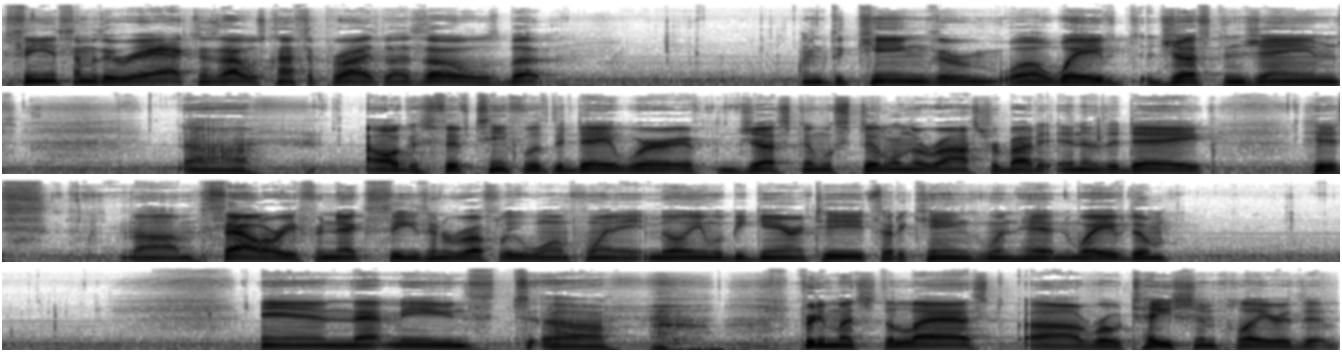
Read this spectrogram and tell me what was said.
seeing some of the reactions, I was kind of surprised by those. But the Kings are uh, waived Justin James. Uh, August 15th was the day where if Justin was still on the roster by the end of the day, his um, salary for next season, roughly 1.8 million, would be guaranteed. So the Kings went ahead and waived him and that means uh, pretty much the last uh, rotation player that,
